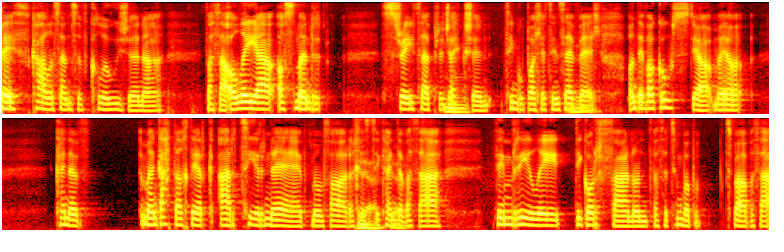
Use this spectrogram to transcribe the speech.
byth cael y sense of closure na. Fatha, o leia, os mae'n straight up rejection, mm. ti'n gwybod lle ti'n sefyll. Mm. Ond efo ghostio, mae o kind of, mae'n gadael chdi ar, ar tir neb mewn ffordd, achos yeah, ti'n kind yeah. of fatha ddim really di gorffan, ond fatha ti'n gwybod, ti'n gwybod fatha,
